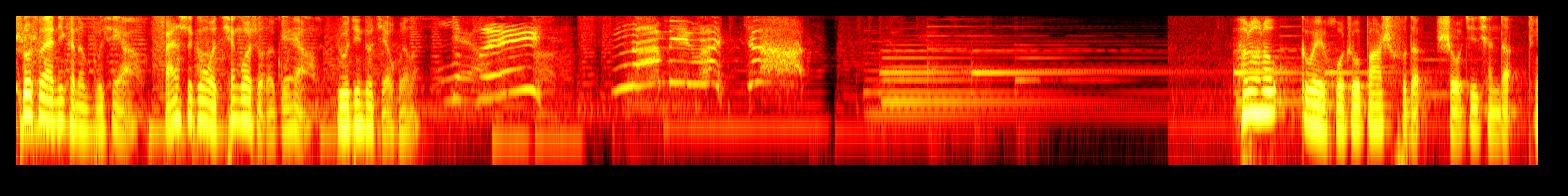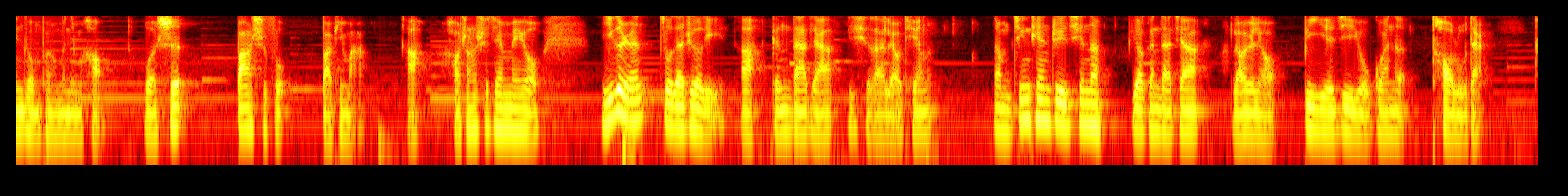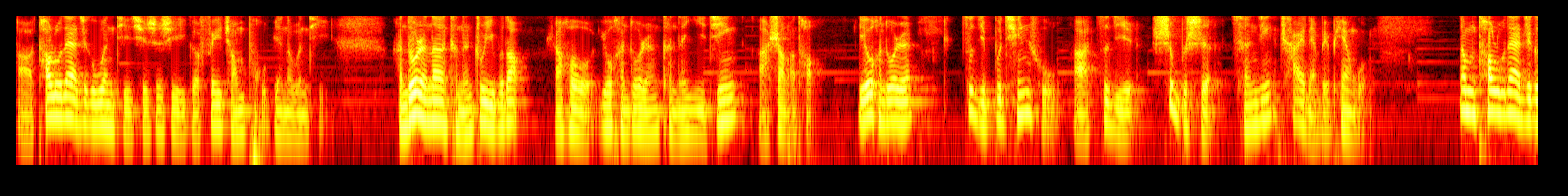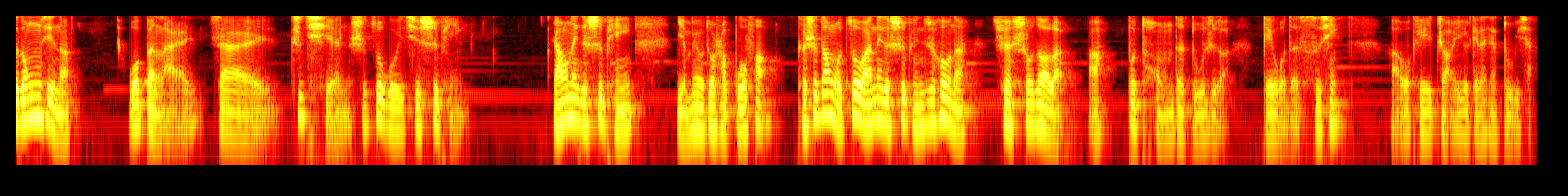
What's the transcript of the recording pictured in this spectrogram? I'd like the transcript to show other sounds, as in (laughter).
(laughs) 说出来你可能不信啊，凡是跟我牵过手的姑娘，如今都结婚了。贼，拿命来炸！Hello Hello，各位活捉八师傅的手机前的听众朋友们，你们好，我是八师傅八匹马啊，好长时间没有一个人坐在这里啊，跟大家一起来聊天了。那么今天这一期呢，要跟大家聊一聊毕业季有关的。套路贷，啊，套路贷这个问题其实是一个非常普遍的问题，很多人呢可能注意不到，然后有很多人可能已经啊上了套，也有很多人自己不清楚啊自己是不是曾经差一点被骗过。那么套路贷这个东西呢，我本来在之前是做过一期视频，然后那个视频也没有多少播放，可是当我做完那个视频之后呢，却收到了啊不同的读者给我的私信。啊，我可以找一个给大家读一下。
